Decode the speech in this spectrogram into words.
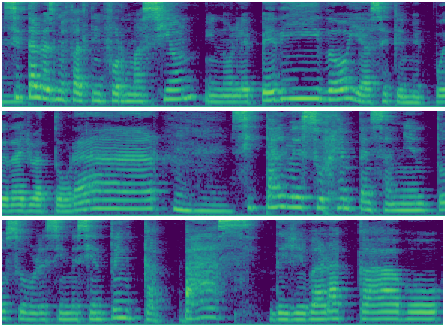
Si tal vez me falta información y no le he pedido y hace que me pueda yo atorar. Si tal vez surgen pensamientos sobre si me siento incapaz de llevar a cabo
